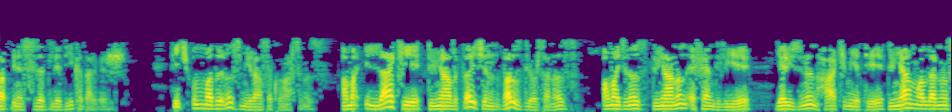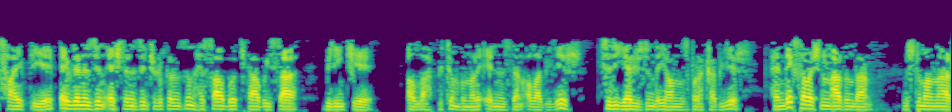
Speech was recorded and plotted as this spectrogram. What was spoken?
Rabbiniz size dilediği kadar verir. Hiç ummadığınız mirasa konarsınız. Ama illa ki dünyalıklar için varız diyorsanız, amacınız dünyanın efendiliği, yeryüzünün hakimiyeti, dünya mallarının sahipliği, evlerinizin, eşlerinizin, çocuklarınızın hesabı, kitabıysa, Bilin ki Allah bütün bunları elinizden alabilir. Sizi yeryüzünde yalnız bırakabilir. Hendek Savaşı'nın ardından Müslümanlar,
